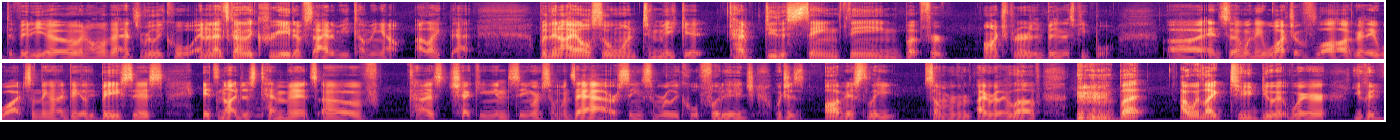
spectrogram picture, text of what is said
the video and all of that, and it's really cool. And that's kind of the creative side of me coming out. I like that. But then I also want to make it kind of do the same thing, but for entrepreneurs and business people. Uh, and so that when they watch a vlog or they watch something on a daily basis, it's not just 10 minutes of kind of checking and seeing where someone's at or seeing some really cool footage, which is obviously something I really love. but I would like to do it where you could,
